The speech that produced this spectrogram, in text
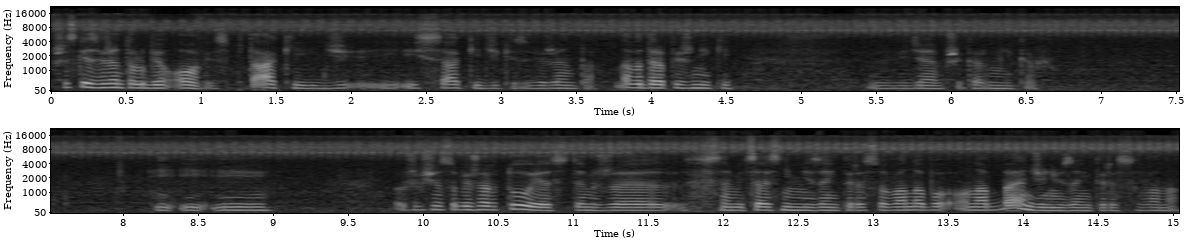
Wszystkie zwierzęta lubią owiec. Ptaki, dzi- i- ssaki, dzikie zwierzęta. Nawet drapieżniki widziałem przy karmnikach. I, i, i oczywiście sobie żartuję z tym, że samica jest nim niezainteresowana, bo ona będzie nim zainteresowana.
